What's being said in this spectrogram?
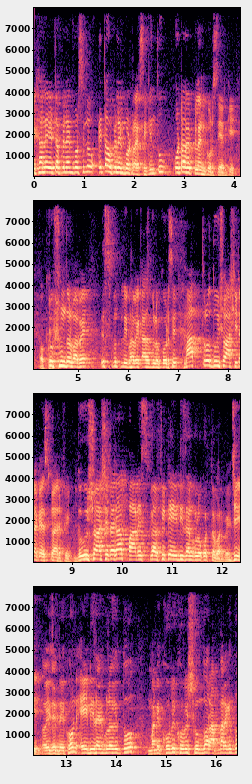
এখানে এটা প্ল্যান করছিল এটাও প্ল্যান করে রাখছি কিন্তু ওটার প্ল্যান করছি আর কি. খুব সুন্দরভাবে স্মুথলি ভাবে কাজগুলো করছি। মাত্র দুইশো আশি টাকা স্কোয়ার ফিট দুইশো আশি টাকা পার স্কোয়ার ফিটে এই ডিজাইনগুলো করতে পারবে। জি। তো এই যে দেখুন এই ডিজাইনগুলো কিন্তু মানে খুবই খুবই সুন্দর। আপনারা কিন্তু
